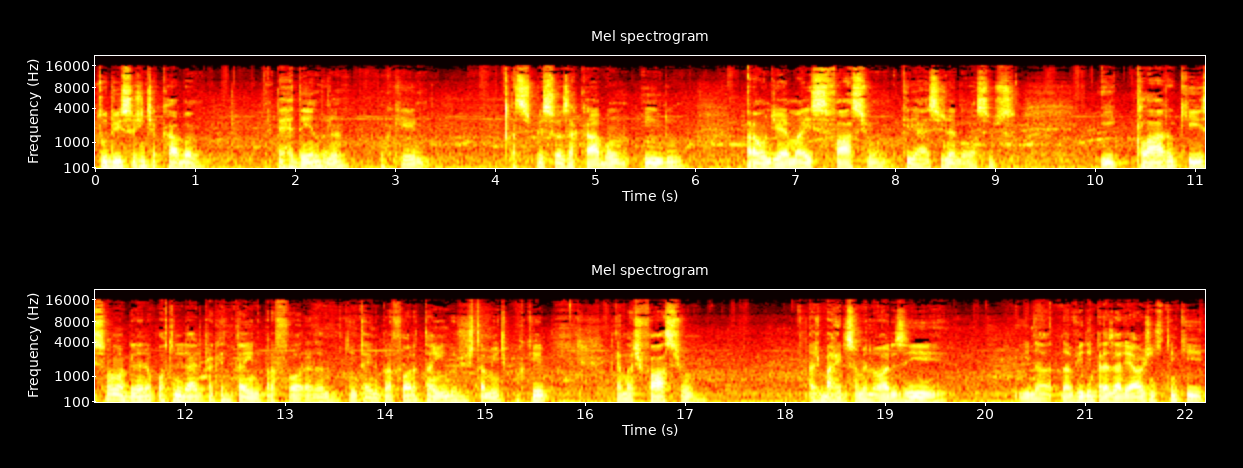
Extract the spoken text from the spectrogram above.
tudo isso a gente acaba perdendo, né? Porque essas pessoas acabam indo para onde é mais fácil criar esses negócios. E claro que isso é uma grande oportunidade para quem está indo para fora, né? Quem está indo para fora está indo justamente porque é mais fácil, as barreiras são menores e, e na, na vida empresarial a gente tem que,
